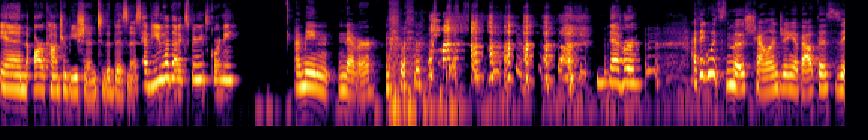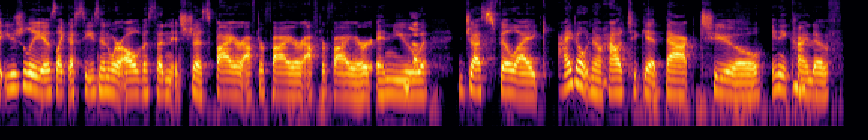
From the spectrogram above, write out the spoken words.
in our contribution to the business. Have you had that experience, Courtney? I mean, never. Never. I think what's most challenging about this is it usually is like a season where all of a sudden it's just fire after fire after fire, and you yep. just feel like, I don't know how to get back to any mm-hmm. kind mm-hmm. of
